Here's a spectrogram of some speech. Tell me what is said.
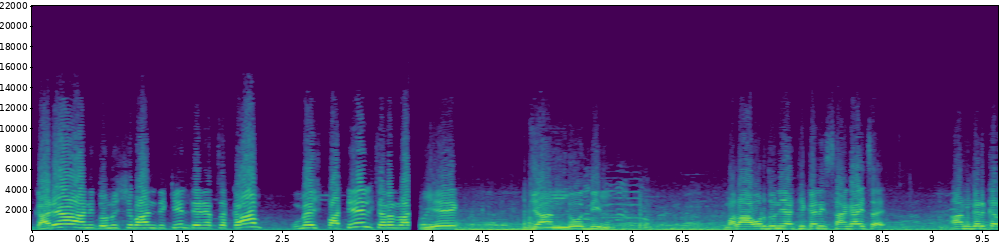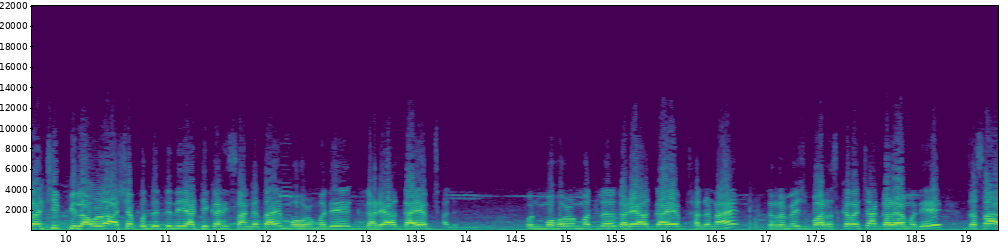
घड्याळ आणि धनुष्यबाण देखील देण्याचं काम उमेश पाटील चरणराज एक जान दो दिल. मला आवर्जून या ठिकाणी सांगायचं आहे. अनगरकराची पिलावळं अशा पद्धतीने या ठिकाणी सांगत आहे. मोहोळमध्ये घड्याळ गायब झालं. पण मोहोळमधलं घड्याळ गायब झालं नाही तर रमेश बारसकराच्या गळ्यामध्ये जसा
